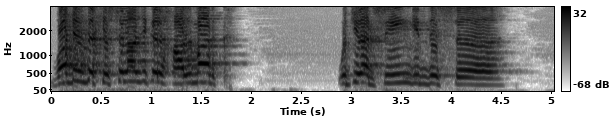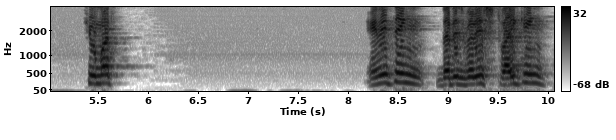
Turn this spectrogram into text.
What is the histological hallmark which you are seeing in this uh, tumor? Anything that is very striking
